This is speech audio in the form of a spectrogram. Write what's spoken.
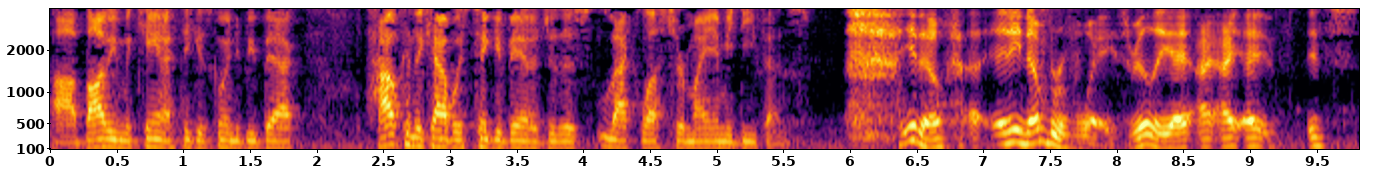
Uh, Bobby McCain, I think, is going to be back. How can the Cowboys take advantage of this lackluster Miami defense? You know, uh, any number of ways, really. I, I, I it's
